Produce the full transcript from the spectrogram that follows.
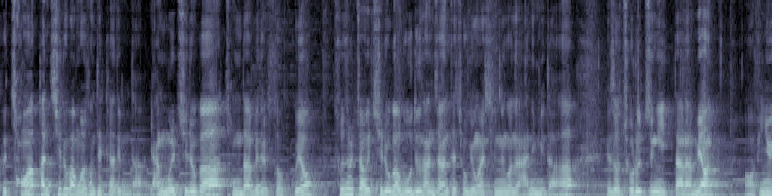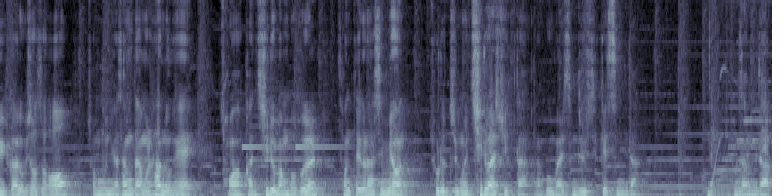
그 정확한 치료 방법을 선택해야 됩니다. 약물 치료가 정답이 될 수 없고요. 수술적인 치료가 모든 환자한테 적용할 수 있는 것은 아닙니다. 그래서 조루증이 있다라면 어, 비뇨기과에 오셔서 전문의와 상담을 한 후에 정확한 치료 방법을 선택을 하시면 조루증을 치료할 수 있다라고 말씀드릴 수 있겠습니다. 네, 감사합니다.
